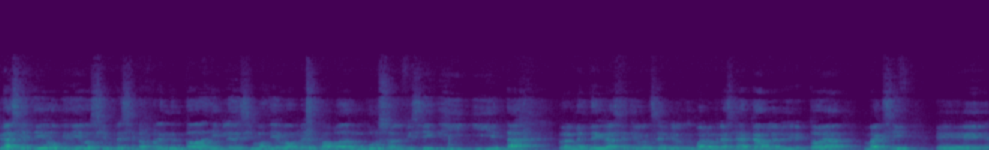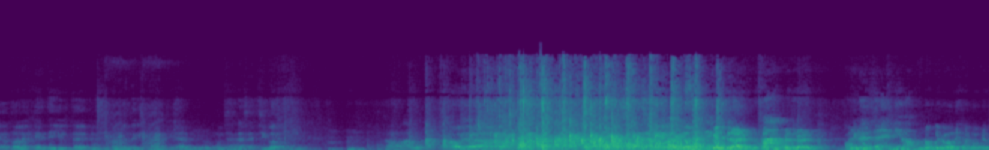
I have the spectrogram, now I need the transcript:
gracias Diego, que Diego siempre se nos prenden todas y le decimos, Diego, eh, vamos a dar un curso al FISIC y, y está realmente, gracias Diego, en serio. Bueno, gracias a Carla, la directora, Maxi, eh, a toda la gente y a ustedes principalmente que están aquí. ¿eh? Muchas gracias chicos. Ahora vamos a un pendrive, me falta un pendrive. ¿Por qué no entra en el mío? No me lo deja copiar.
